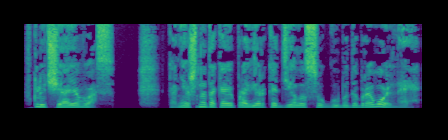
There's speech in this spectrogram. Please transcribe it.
включая вас. Конечно, такая проверка — дело сугубо добровольное.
